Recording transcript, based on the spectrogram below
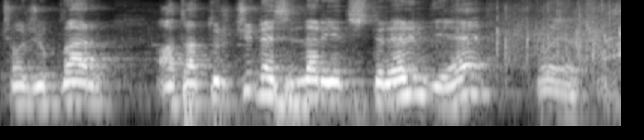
çocuklar Atatürkçü nesiller yetiştirelim diye buraya açıyoruz.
